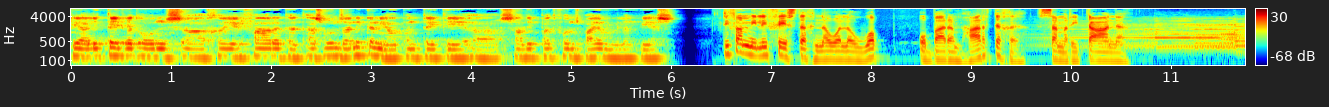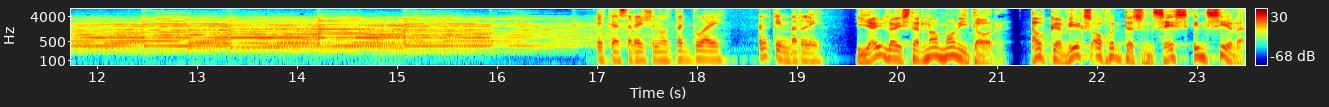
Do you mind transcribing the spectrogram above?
realiteit wat ons uh, geervaar het dat as ons haar nie kan help in tyd nie, uh, sal die pad vir ons baie moeilik wees. Die familie vestig nou hulle hoop op barmhartige Samaritane. Ek is Reginald Witboy in Kimberley. Jy luister na Monitor elke weekoggend tussen 6 en 7.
